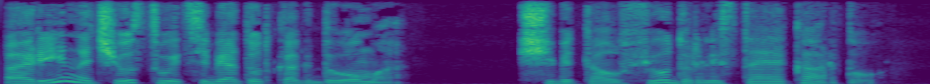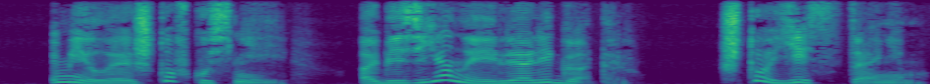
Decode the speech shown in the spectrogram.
«Арина чувствует себя тут как дома», — щебетал Федор, листая карту — «Милая, что вкусней, обезьяна или аллигатор? Что есть станем?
